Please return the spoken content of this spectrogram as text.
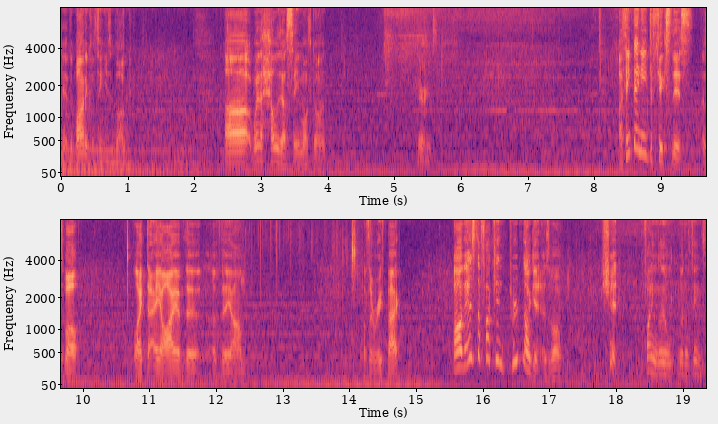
Yeah, the barnacle thing is bugged. Uh, where the hell is our Seamoth gone? There it is. I think they need to fix this as well. Like the AI of the of the um of the Reefback. Oh, there's the fucking poop nugget as well. Shit, funny little little things.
